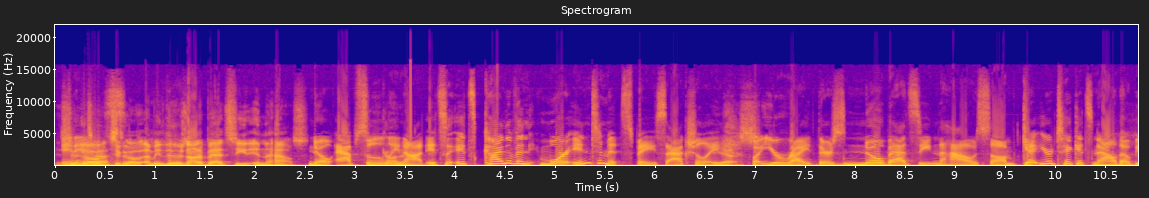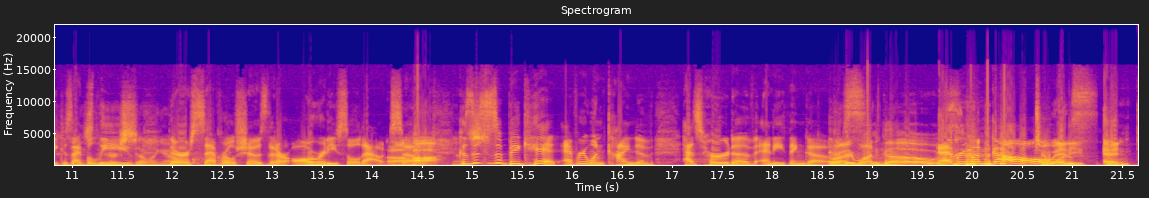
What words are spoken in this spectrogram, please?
It to go to go. I mean, there's not a bad seat in the house. No, absolutely it. not. It's it's kind of a more intimate space, actually. Yes. But you're right. There's no bad seat in the house. Um, get your tickets now, though, because I believe there are several shows that are already sold out. Aha. So, because this is a big hit, everyone kind of has heard of Anything Goes. Everyone goes. Everyone goes. To any- And, and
